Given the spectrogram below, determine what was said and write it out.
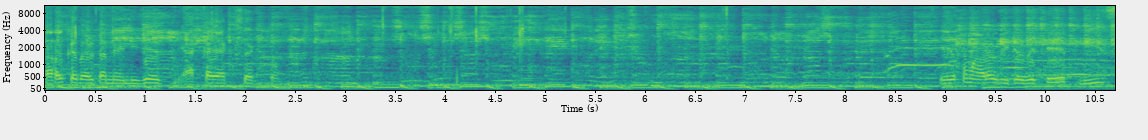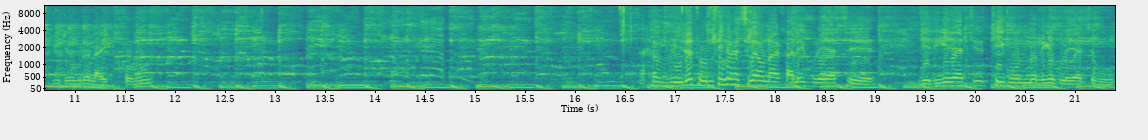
কাউকে দরকার নেই, নিজের একাই একশো একদম। এরকম আরও ভিডিও পেয়েছে প্লিজ ভিডিওগুলো লাইক করুন। ভিডিও তুলতেই পারছিলাম না, খালি ঘুরে যাচ্ছে। যেদিকে যাচ্ছি ঠিক অন্যদিকে ঘুরে যাচ্ছে মুখ।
